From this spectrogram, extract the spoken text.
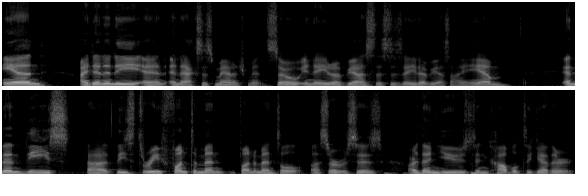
and identity and, and access management. So in AWS, this is AWS IAM. And then these uh, these three fundament, fundamental uh, services are then used and cobbled together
